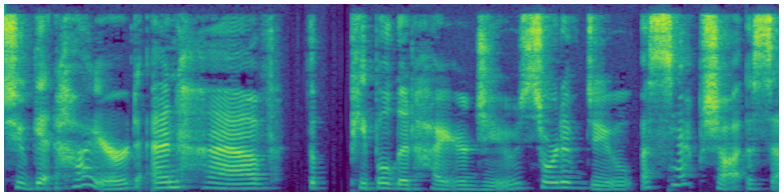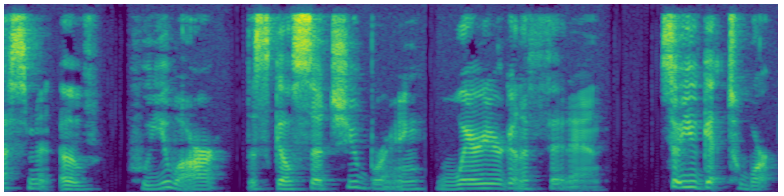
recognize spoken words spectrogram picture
to get hired and have the people that hired you sort of do a snapshot assessment of who you are, the skill sets you bring, where you're going to fit in. So you get to work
